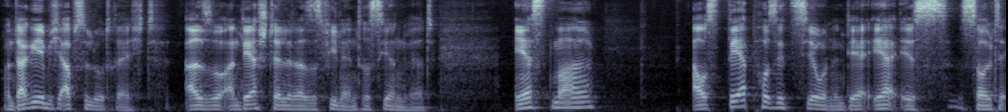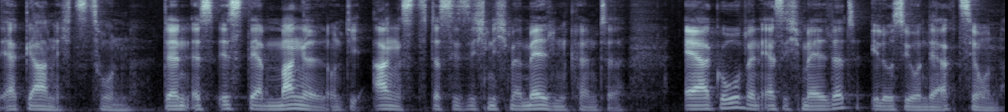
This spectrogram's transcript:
Und da gebe ich absolut recht. Also an der Stelle, dass es viele interessieren wird. Erstmal, aus der Position, in der er ist, sollte er gar nichts tun. Denn es ist der Mangel und die Angst, dass sie sich nicht mehr melden könnte. Ergo, wenn er sich meldet, Illusion der Aktion.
